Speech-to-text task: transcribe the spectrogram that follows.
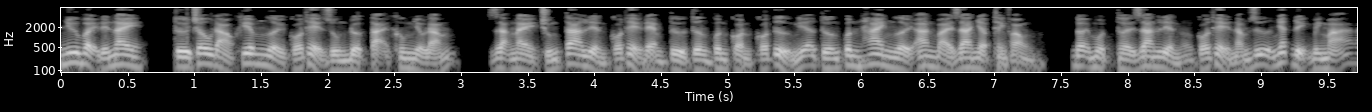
Như vậy đến nay từ châu đảo khiêm người có thể dùng được tại không nhiều lắm, dạng này chúng ta liền có thể đem từ tướng quân còn có tử nghĩa tướng quân hai người an bài gia nhập thành phòng, đợi một thời gian liền có thể nắm giữ nhất định binh mã,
